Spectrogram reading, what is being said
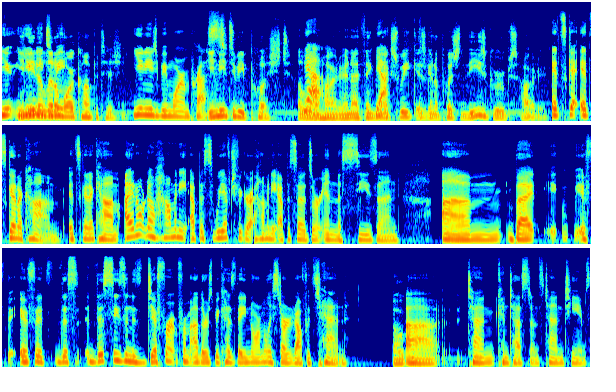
You, you, need, a little be- more competition. You need to be more impressed. You need to be pushed a Yeah. little harder, and I think Yeah. next week is going to push these groups harder. It's it's gonna come. It's gonna come. I don't know how many episodes. We have to figure out how many episodes are in the season. Um, but if if it's this this season is different from others because they normally started off with ten. Okay. Uh, 10 contestants, 10 teams.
